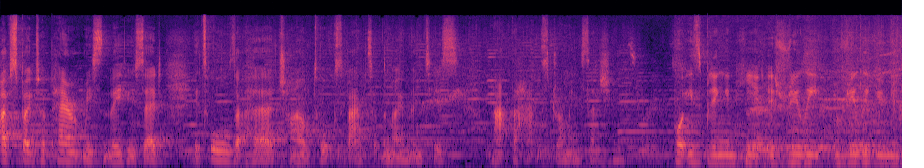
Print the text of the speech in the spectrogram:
I've spoke to a parent recently who said it's all that her child talks about at the moment is Matt the Hat's drumming sessions. What he's bringing here is really, really unique.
